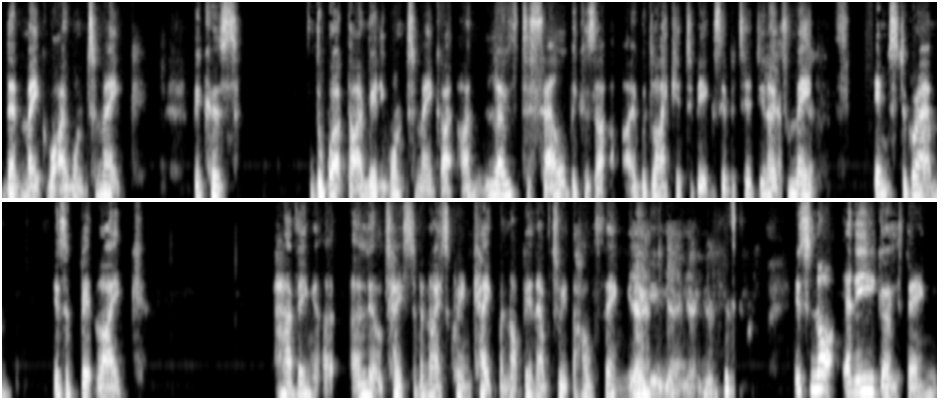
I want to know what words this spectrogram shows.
then make what I want to make because the work that I really want to make, I, I'm loath to sell because I, I would like it to be exhibited. You know, Yeah, for me, Instagram is a bit like having a, a little taste of an ice cream cake but not being able to eat the whole thing. You yeah, know, you, yeah, yeah, yeah. just- it's not an ego thing.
